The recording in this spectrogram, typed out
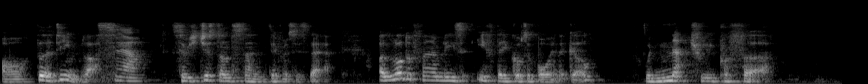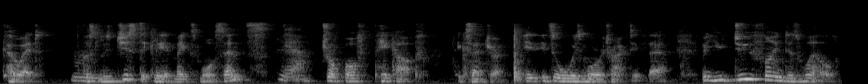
are 13 plus. Yeah. So it's just understanding the differences there. A lot of families, if they've got a boy and a girl, would naturally prefer co-ed because mm. logistically it makes more sense. Yeah. Drop off, pick up, etc. It, it's always more attractive there. But you do find as well,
